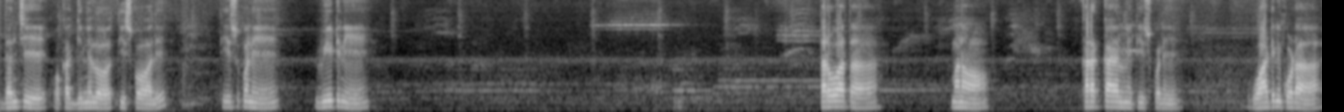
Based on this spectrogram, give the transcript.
దంచి ఒక గిన్నెలో తీసుకోవాలి. తీసుకొని వీటిని తర్వాత మనం కరక్కాయలని తీసుకొని వాటిని కూడా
